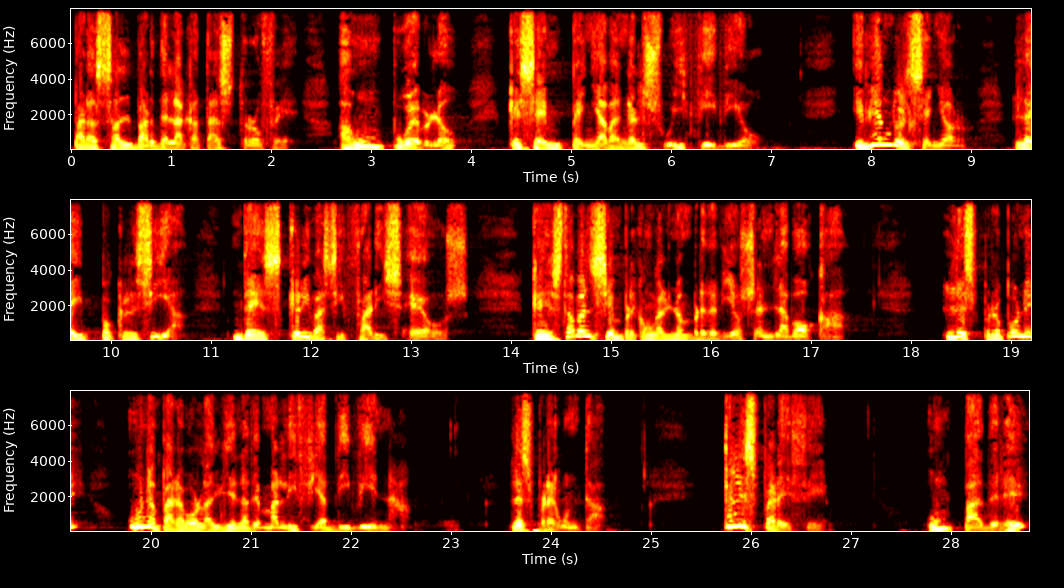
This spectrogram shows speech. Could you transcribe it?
para salvar de la catástrofe a un pueblo que se empeñaba en el suicidio. Y viendo el Señor la hipocresía de escribas y fariseos, que estaban siempre con el nombre de Dios en la boca, les propone una parábola llena de malicia divina. Les pregunta, ¿qué les parece? Un padre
